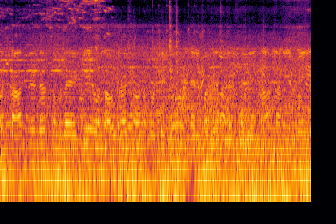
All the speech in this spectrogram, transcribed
ಒಂದು ಟ್ರಾನ್ಸ್ಜೆಂಡರ್ ಸಮುದಾಯಕ್ಕೆ ಒಂದು ಅವಕಾಶವನ್ನು ಕೊಟ್ಟಿದ್ದು ನೆಲಮಂಗಲ ನಗರಸಭೆಯಿಂದ ನಾನು ಹೆಮ್ಮೆಯಿಂದ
